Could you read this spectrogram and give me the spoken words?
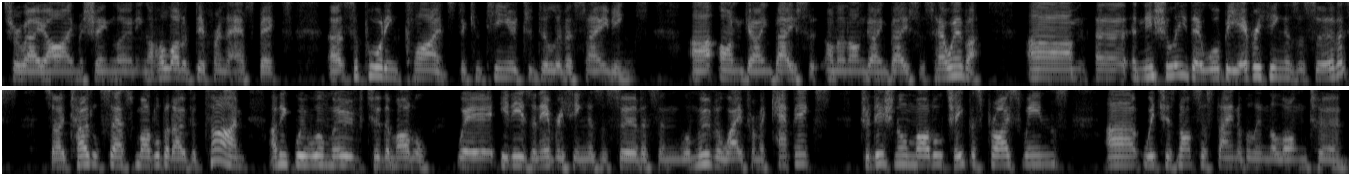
through AI, machine learning, a whole lot of different aspects, uh, supporting clients to continue to deliver savings uh, ongoing basis on an ongoing basis. However, um, uh, initially there will be everything as a service, so total SaaS model. But over time, I think we will move to the model where it is an everything as a service, and we'll move away from a capex traditional model, cheapest price wins, uh, which is not sustainable in the long term.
